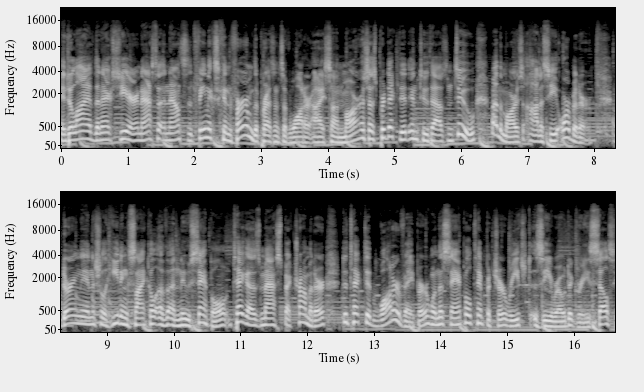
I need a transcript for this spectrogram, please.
In July of the next year, NASA announced that Phoenix confirmed the presence of water ice on Mars as predicted in 2002 by the Mars Odyssey orbiter. During the initial heating cycle of a new sample, TEGA's mass spectrometer detected water vapor when the sample temperature reached 0 degrees Celsius.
